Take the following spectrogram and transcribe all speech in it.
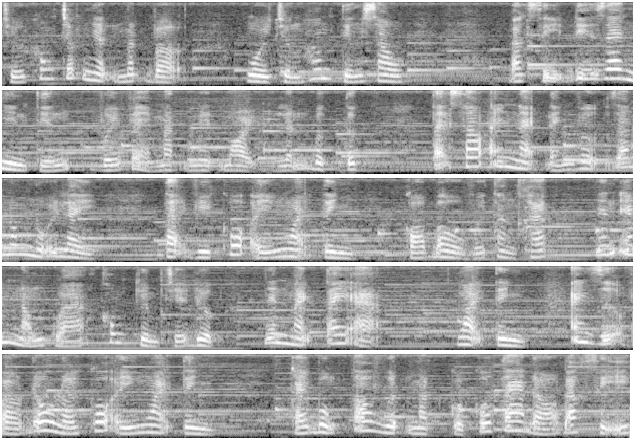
Chứ không chấp nhận mất vợ. Ngồi chừng hơn tiếng sau, Bác sĩ đi ra nhìn Tiến với vẻ mặt mệt mỏi lẫn bực tức. Tại sao anh lại đánh vợ ra nông nỗi này Tại vì cô ấy ngoại tình, Có bầu với thằng khác, Nên em nóng quá, không kiềm chế được, Nên mạnh tay ạ. À. Ngoại tình, Anh dựa vào đâu nói cô ấy ngoại tình? Cái bụng to vượt mặt của cô ta đó, bác sĩ.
